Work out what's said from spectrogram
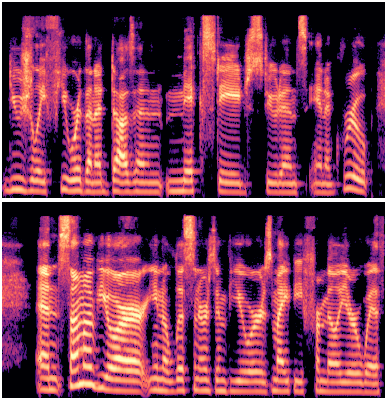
usually fewer than a dozen mixed age students in a group. And some of your, you know, listeners and viewers might be familiar with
